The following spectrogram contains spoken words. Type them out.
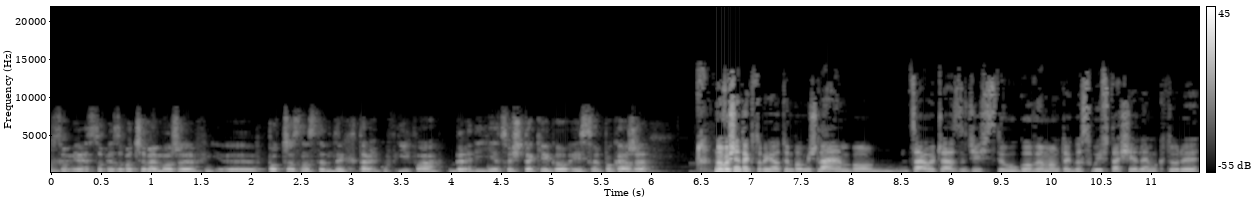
w sumie sobie zobaczymy, może e, podczas następnych targów IFA w Berlinie coś takiego Acer pokaże. No właśnie tak sobie o tym pomyślałem, bo cały czas gdzieś z tyłu głowy mam tego Swifta 7, który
